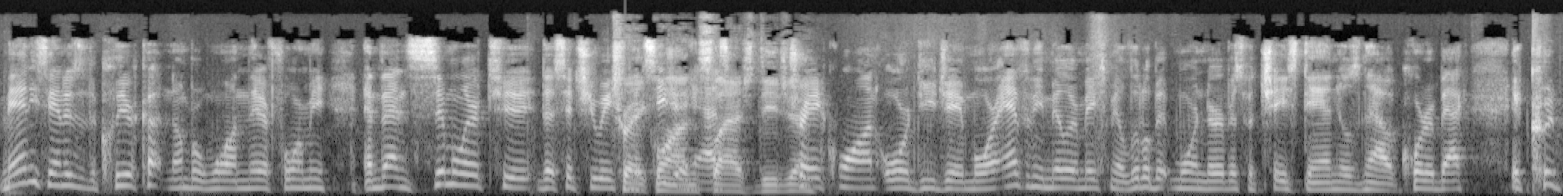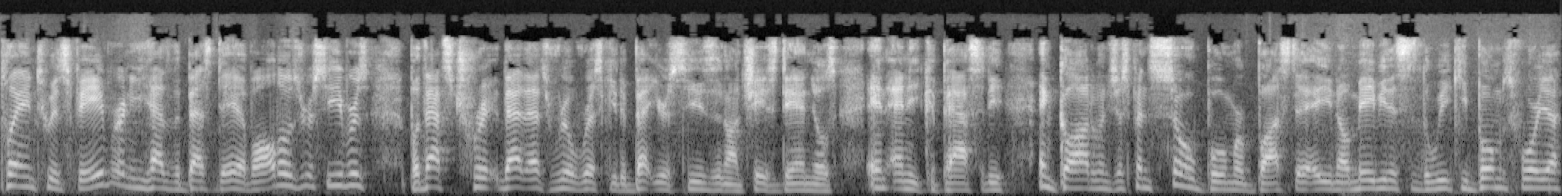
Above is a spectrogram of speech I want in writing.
Manny Sanders is the clear cut number one there for me. And then similar to the situation Tre'Quan has, slash DJ. Tre'Quan or DJ Moore. Anthony Miller makes me a little bit more nervous with Chase Daniels now at quarterback. It could play into his favor, and he has the best day of all those receivers. But that's tri- that that's real risky to bet your season on Chase Daniels in any capacity. And Godwin's just been so boom or bust. Uh, You know, maybe this is the week he booms for you,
